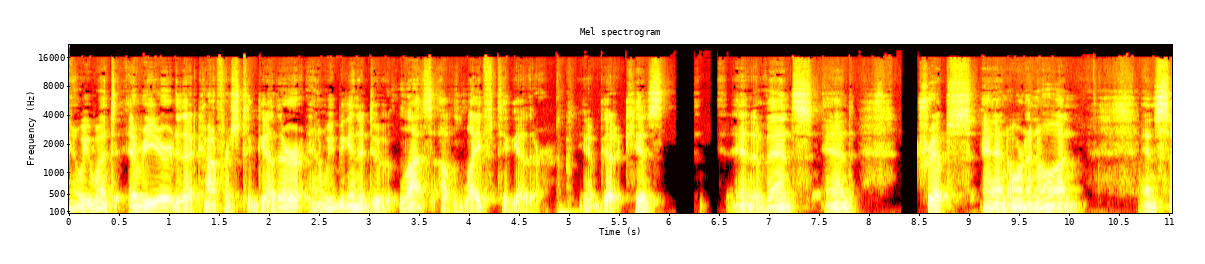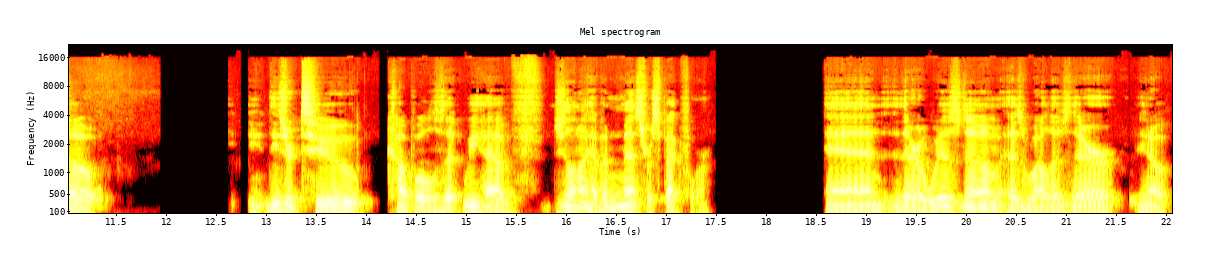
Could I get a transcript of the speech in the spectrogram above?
you know, we went every year to that conference together, and we began to do lots of life together. You know, got kids and events and trips and on and on. And so these are two couples that we have, Jill and I have immense respect for. And their wisdom, as well as their, you know,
